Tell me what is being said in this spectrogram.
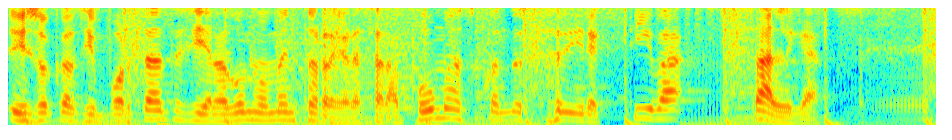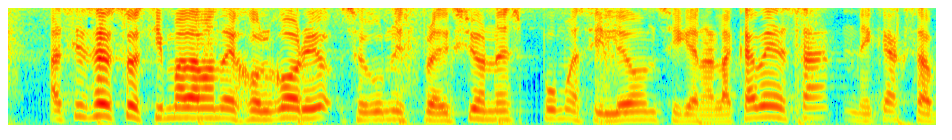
hizo cosas importantes y en algún momento regresará a Pumas cuando esta directiva salga. Así es esto, estimada banda de Holgorio. Según mis predicciones, Pumas y León siguen a la cabeza. Necaxa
